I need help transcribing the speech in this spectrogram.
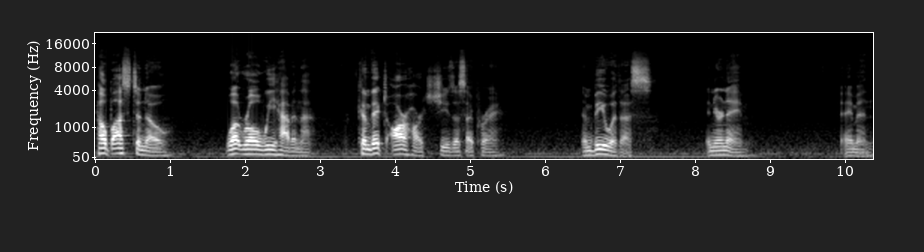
Help us to know what role we have in that. Convict our hearts, Jesus, I pray, and be with us. In your name, amen.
